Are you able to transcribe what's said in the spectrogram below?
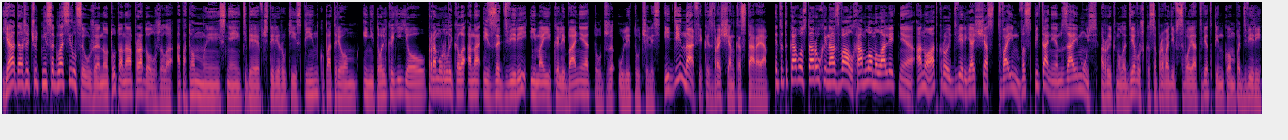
Я даже чуть не согласился уже, но тут она продолжила. А потом мы с ней тебе в четыре руки спинку потрем, и не только ее. Промурлыкала она из-за двери, и мои колебания тут же улетучились. Иди нафиг, извращенка старая. Это ты кого старухой назвал? Хамло малолетнее. А ну, открой дверь, я сейчас твоим воспитанием займусь, рыкнула девушка, сопроводив свой ответ пинком по двери.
